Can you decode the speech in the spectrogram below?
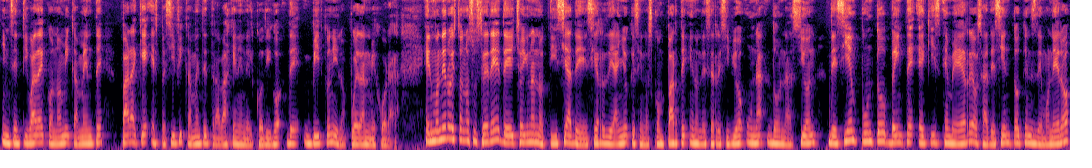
incentivada económicamente para que específicamente trabajen en el código de Bitcoin y lo puedan mejorar. En Monero esto no sucede, de hecho hay una noticia de cierre de año que se nos comparte en donde se recibió una donación de 100.20 XMR, o sea, de 100 tokens de Monero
